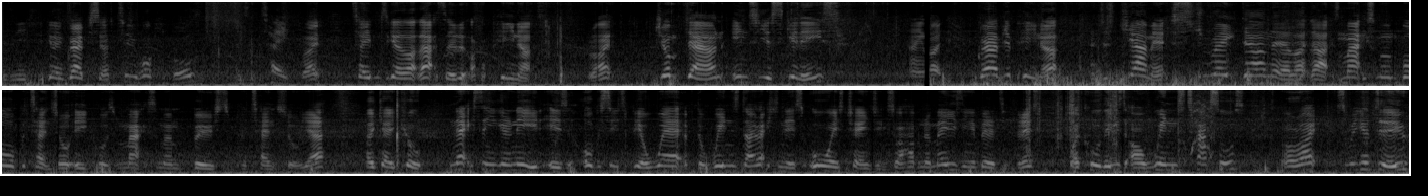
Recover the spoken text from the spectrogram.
is I need you to go and grab yourself two hockey balls and some tape, right? Tape them together like that so they look like a peanut, right? Jump down into your skinnies, right, grab your peanut and just jam it straight down there like that. Maximum ball potential equals maximum boost potential, yeah? Okay, cool. Next thing you're gonna need is obviously to be aware of the wind's direction. It's always changing. So I have an amazing ability for this. What I call these are wind tassels, all right? So what you're gonna do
